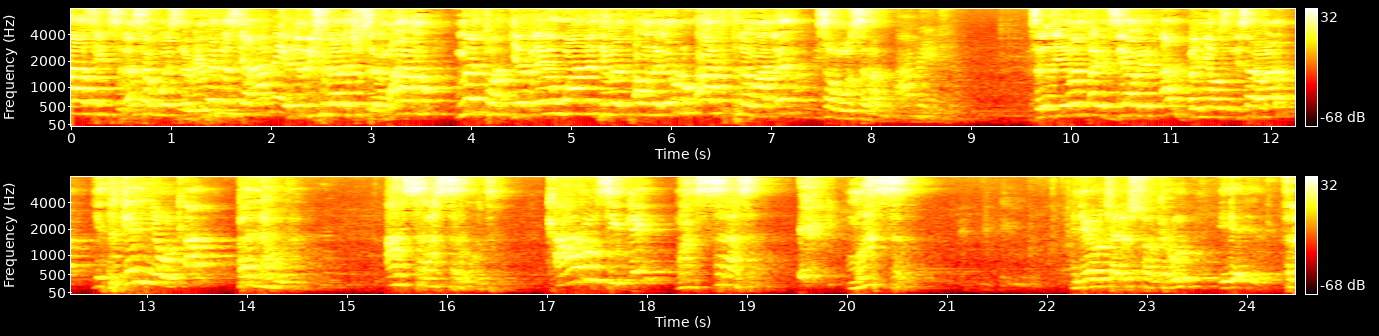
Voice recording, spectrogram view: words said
ራሴ፣ ስለ ሰዎች፣ ስለ ቤተ መወሰናል። ስለዚህ የመጣው እግዚአብሔር ቃል በእኛ ውስጥ ማለት የተገኘውን ቃል በላሁታል፣ አንሰላሰልኩት። ቃሉ ሲገኝ ማንሰላሰል፣ ማሰብ ሚዲያዎች ያደርሱታል። ክሩን ስለ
